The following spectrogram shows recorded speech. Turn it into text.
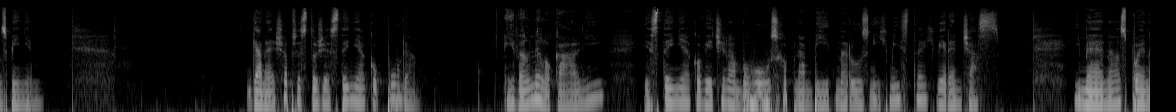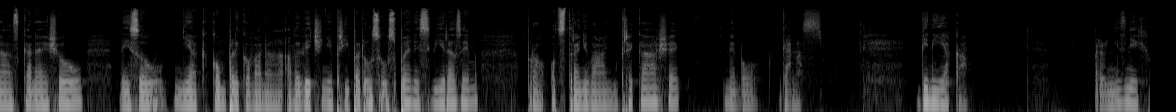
zmíním. Ganesha, přestože stejně jako půda je velmi lokální, je stejně jako většina bohů schopna být na různých místech v jeden čas. Jména spojená s Ganeshou nejsou nijak komplikovaná a ve většině případů jsou spojeny s výrazem pro odstraňování překážek nebo ganas. Viniyaka. První z nich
